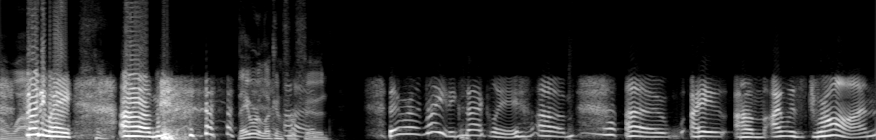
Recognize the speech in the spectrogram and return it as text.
Oh, wow. So, anyway, um, they were looking for uh, food. They were right, exactly. Um, uh, I um, I was drawn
